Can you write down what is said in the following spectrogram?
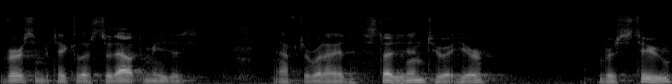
verse in particular stood out to me just after what I had studied into it here. Verse 2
